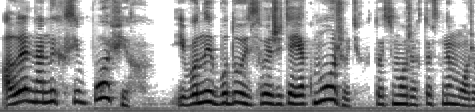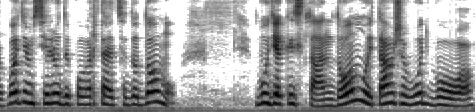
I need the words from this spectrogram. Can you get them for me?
Але на них всім пофіг. І вони будують своє життя як можуть, хтось може, хтось не може. Потім всі люди повертаються додому, будь-який стан дому, і там живуть, бо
